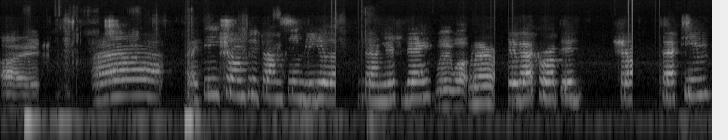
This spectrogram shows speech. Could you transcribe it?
Alright. Uh, I think Sean picked on the same video that I picked on yesterday, Wait, what? when our video got corrupted. Sean tech team.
